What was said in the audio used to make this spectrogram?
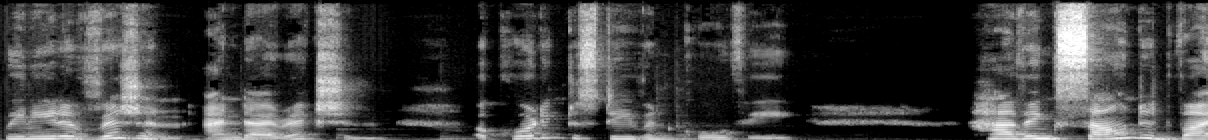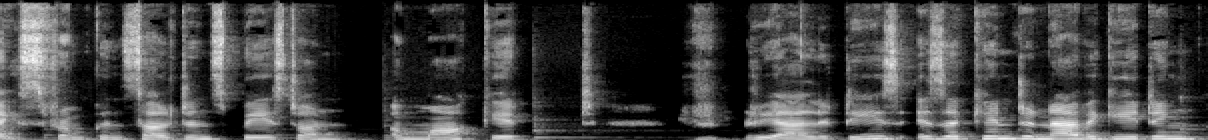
we need a vision and direction. According to Stephen Covey, Having sound advice from consultants based on a market realities is akin to navigating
